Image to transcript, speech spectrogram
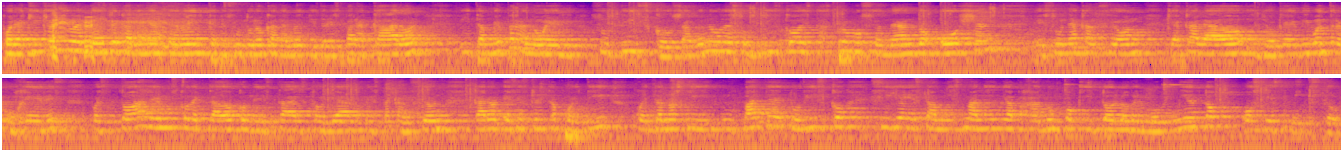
Por aquí quiero nivel de Cariño TV, que en el futuro Canal 23 para Carol y también para Noel, sus discos, algunos de sus discos estás promocionando Ocean Es una canción que ha calado y yo que vivo entre mujeres, pues todas hemos conectado con esta historia, con esta canción. Carol, es escrita por ti. Cuéntanos si parte de tu disco sigue esta misma línea, bajando un poquito lo del movimiento o si es mixto.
